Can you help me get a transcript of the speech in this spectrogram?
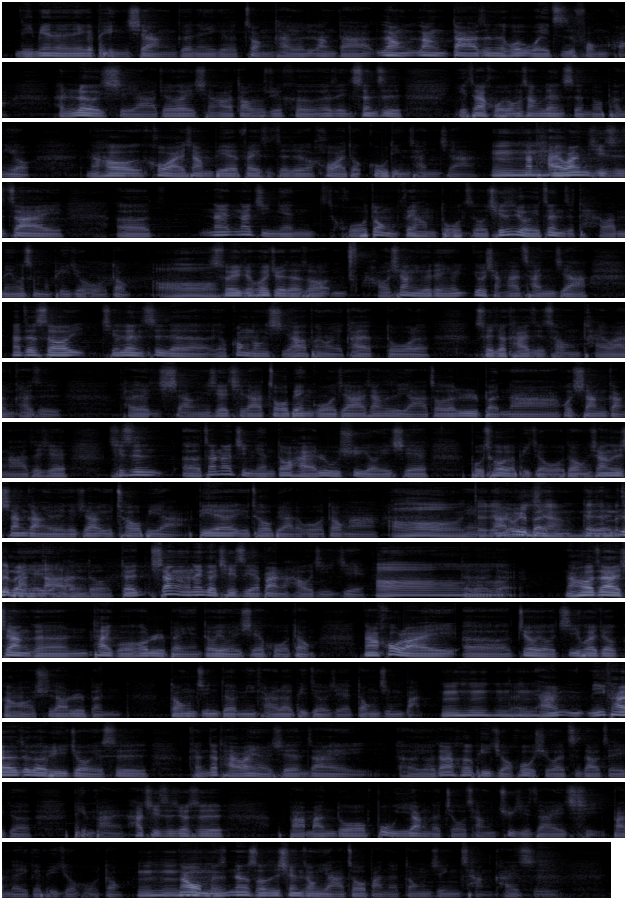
里面的那个品相跟那个状态，又让大家让让大家真的会为之疯狂，很热血啊，就会想要到处去喝，而且甚至也在活动上认识很多朋友。然后后来像 B F Face，这就后来就固定参加。嗯。那台湾其实，在呃那那几年活动非常多之后，其实有一阵子台湾没有什么啤酒活动。哦。所以就会觉得说，好像有点又又想再参加。那这时候其实认识的有共同喜好的朋友也开始多了，所以就开始从台湾开始。开始想一些其他周边国家，像是亚洲的日本啊，或香港啊这些，其实呃在那几年都还陆续有一些不错的啤酒活动，像是香港有一个叫 Utopia Beer Utopia 的活动啊。哦，对对，日本对日本也有蛮多，对香港那个其实也办了好几届。哦，对对对，然后再像可能泰国或日本也都有一些活动，那后来呃就有机会就刚好去到日本。东京的米凯勒啤酒节东京版，嗯哼哼，对，然后米凯勒这个啤酒也是，可能在台湾有些人在呃有在喝啤酒，或许会知道这一个品牌，它其实就是把蛮多不一样的酒厂聚集在一起办的一个啤酒活动。嗯哼，那我们那时候是先从亚洲版的东京厂开始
